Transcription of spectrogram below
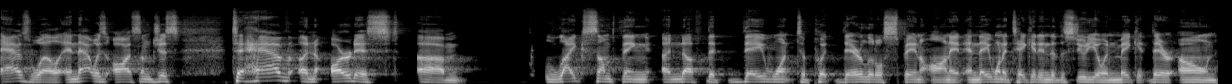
as well. And that was awesome. Just to have an artist um, like something enough that they want to put their little spin on it and they want to take it into the studio and make it their own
